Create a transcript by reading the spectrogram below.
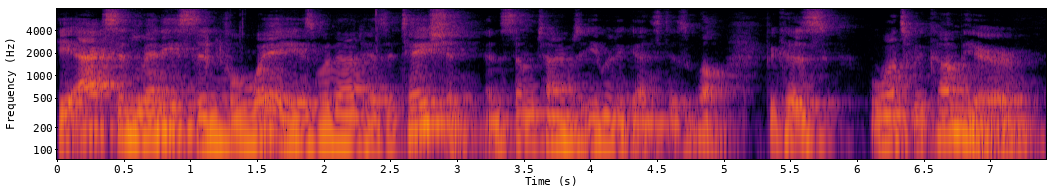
he acts in many sinful ways without hesitation, and sometimes even against his will. Because once we come here,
